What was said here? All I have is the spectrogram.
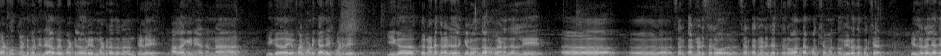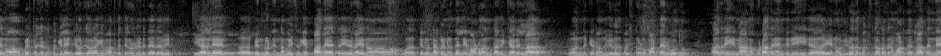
ಕೋರ್ಟ್ಗೂ ಕಂಡು ಬಂದಿದೆ, ಅಭಯ್ ಪಾಟೀಲ್ ಅವ್ರು ಏನು ಮಾಡಿರೋದನ್ನ ಅಂಥೇಳಿ ಹಾಗಾಗಿನೇ ಅದನ್ನು ಈಗ ಎಫ್ ಆರ್ ಮಾಡೋಕ್ಕೆ ಆದೇಶ ಮಾಡಿದೆ. ಈಗ ಕರ್ನಾಟಕ ರಾಜ್ಯದಲ್ಲಿ ಕೆಲವೊಂದು ಹಗರಣದಲ್ಲಿ ಸರ್ಕಾರ ನಡೆಸಿರೋ, ಸರ್ಕಾರ ನಡೆಸುತ್ತಿರುವಂಥ ಪಕ್ಷ ಮತ್ತು ವಿರೋಧ ಪಕ್ಷ, ಎಲ್ಲರಲ್ಲಿ ಅದೇನೋ ಭ್ರಷ್ಟಾಚಾರದ ಬಗ್ಗೆ ಜೋರು ಜೋರಾಗಿ ಮಾತುಕತೆಗಳು ನಡೀತಾ ಇದ್ದಾವೆ ಈಗಾಗಲೇ ಬೆಂಗಳೂರಿನಿಂದ ಮೈಸೂರಿಗೆ ಪಾದಯಾತ್ರೆ ಇವೆಲ್ಲ ಏನೋ ಕೆಲವೊಂದು ಹಗರಣದಲ್ಲಿ ಮಾಡುವಂಥ ವಿಚಾರ ಎಲ್ಲ ಒಂದು ಕೆಲವೊಂದು ವಿರೋಧ ಪಕ್ಷಗಳು ಮಾಡ್ತಾ ಇರ್ಬೋದು. ಆದರೆ ಈಗ ನಾನು ಕೂಡ ಅದನ್ನೇ ಅಂತೀನಿ. ಈಗ ಏನು ವಿರೋಧ ಪಕ್ಷದವರು ಅದನ್ನೇ ಮಾಡ್ತಾ ಇರಲ್ಲ. ಅದನ್ನೇ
